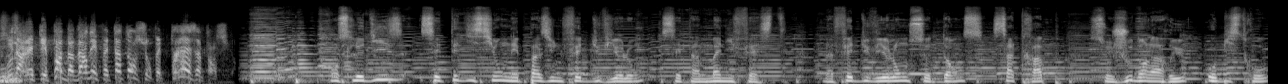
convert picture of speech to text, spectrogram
Vous n'arrêtez pas de bavarder, faites attention, faites très attention. On se le dise, cette édition n'est pas une fête du violon, c'est un manifeste. La fête du violon se danse, s'attrape, se joue dans la rue, au bistrot,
